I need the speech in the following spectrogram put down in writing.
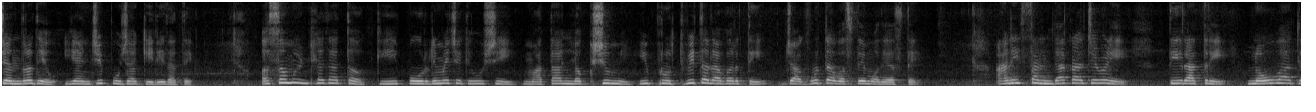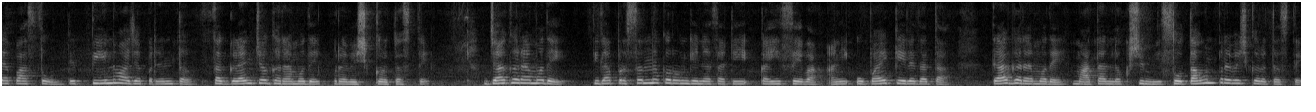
चंद्रदेव यांची पूजा केली जाते. असं म्हटलं जातं की पौर्णिमेच्या दिवशी माता लक्ष्मी ही पृथ्वी तलावरती जागृत अवस्थेमध्ये असते. आणि संध्याकाळच्या वेळी ती रात्री नऊ वाजल्यापासून ते तीन वाजेपर्यंत सगळ्यांच्या घरामध्ये प्रवेश करत असते. ज्या घरामध्ये तिला प्रसन्न करून घेण्यासाठी काही सेवा आणि उपाय केले जातात त्या घरामध्ये माता लक्ष्मी स्वतःहून प्रवेश करत असते.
